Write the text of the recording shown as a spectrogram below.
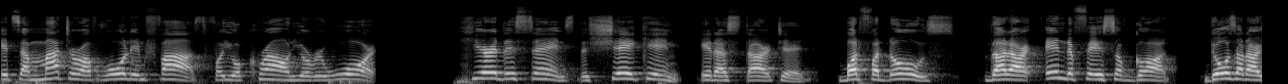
it's a matter of holding fast for your crown, your reward. Hear this, saints, the shaking, it has started. But for those that are in the face of God, those that are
